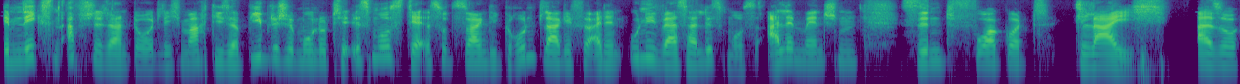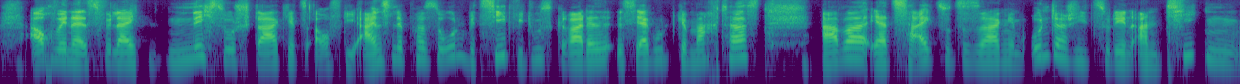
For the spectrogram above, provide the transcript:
im nächsten Abschnitt dann deutlich macht, dieser biblische Monotheismus, der ist sozusagen die Grundlage für einen Universalismus. Alle Menschen sind vor Gott gleich. Also auch wenn er es vielleicht nicht so stark jetzt auf die einzelne Person bezieht, wie du es gerade sehr gut gemacht hast, aber er zeigt sozusagen im Unterschied zu den antiken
